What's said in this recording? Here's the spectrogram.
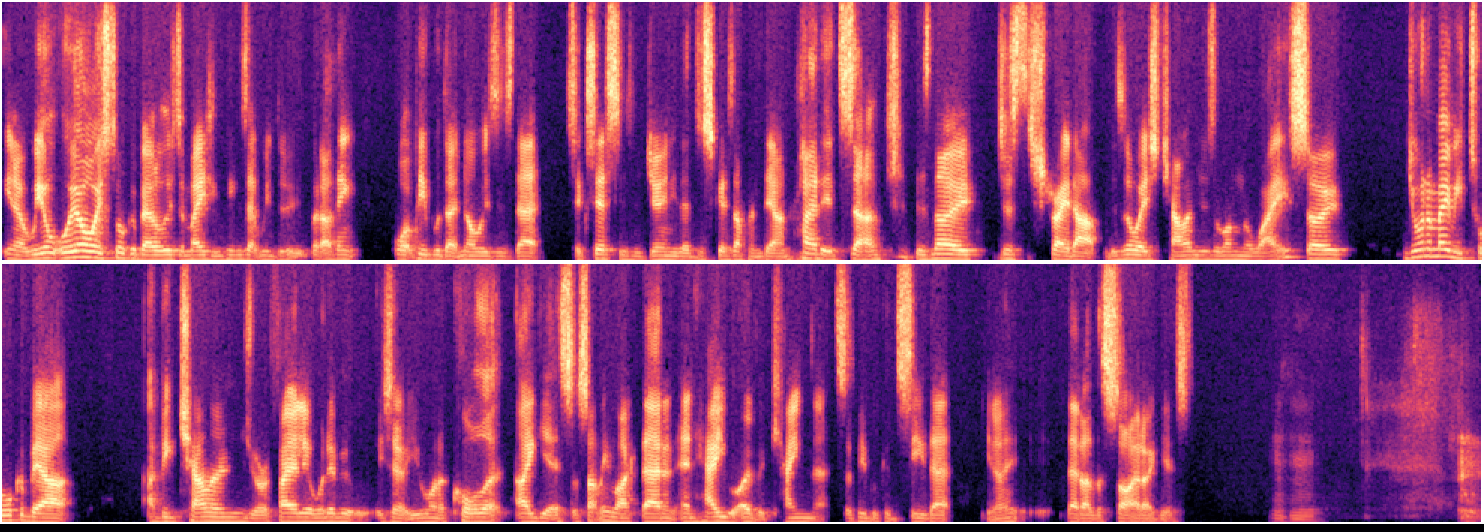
you know we we always talk about all these amazing things that we do, but I think what people don't know is is that success is a journey that just goes up and down, right? It's um, there's no just straight up. There's always challenges along the way. So, do you want to maybe talk about a big challenge or a failure, whatever you want to call it, I guess, or something like that, and, and how you overcame that, so people can see that you know that other side, I guess. Mm-hmm.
